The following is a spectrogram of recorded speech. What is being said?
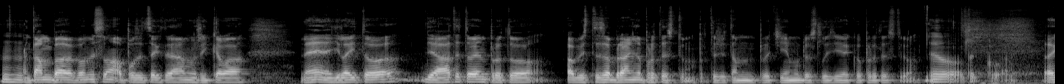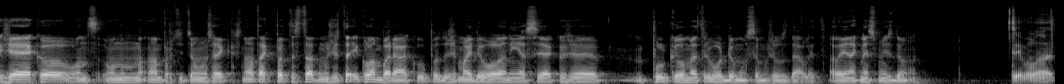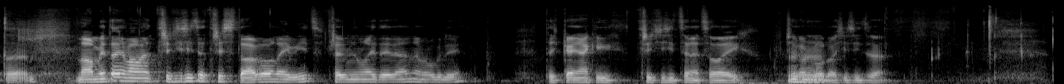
Mm-hmm. A tam byla velmi silná opozice, která mu říkala, ne, nedělej to, děláte to jen proto, abyste zabránil protestům, protože tam proti němu dost lidí jako protestují. Jo, takhle. Takže jako on, on nám proti tomu řekl, no tak protestovat můžete i kolem baráku, protože mají dovolený asi jakože půl kilometru od domu se můžou zdálit, ale jinak nesmí z domu. Ty vole, to je... No a my tady máme 3300, bylo nejvíc před minulý týden, nebo kdy? Teďka nějakých 3000 necelých, včera mm-hmm. bylo 2000.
